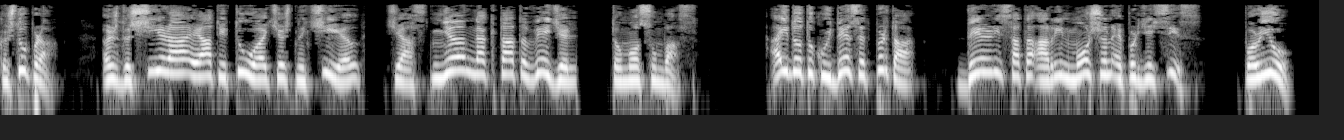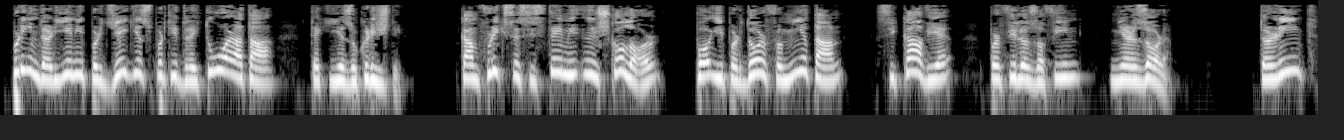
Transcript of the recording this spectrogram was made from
Kështu pra, është dëshira e atit tuaj që është në qiell që asnjë nga këta të vegjël të mos humbasë. Ai do të kujdeset për ta derisa të arrijnë moshën e përgjegjësisë. Por ju, prindër jeni përgjegjës për t'i drejtuar ata tek Jezu Krishti. Kam frikë se sistemi ynë shkollor po i përdor fëmijët tanë si kavje për filozofinë njerëzore. Të rinjtë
